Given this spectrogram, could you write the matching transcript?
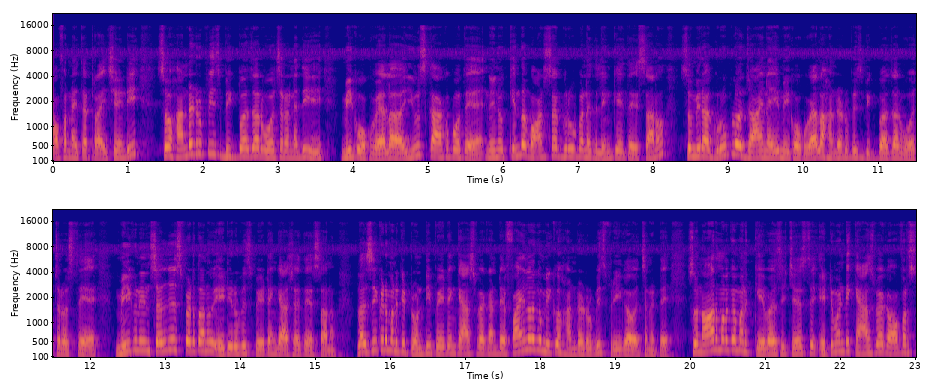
ఆఫర్ని అయితే ట్రై చేయండి. So hundred rupees Big Bazaar voucher అనేది మీకు ఒకవేళ యూస్ కాకపోతే నేను కింద వాట్సాప్ గ్రూప్ అనేది లింక్ అయితే ఇస్తాను. సో మీరు ఆ గ్రూప్లో జాయిన్ అయ్యి మీకు ఒకవేళ hundred rupees Big Bazaar voucher వస్తే మీకు నేను సెల్ చేసి పెడతాను ఎయిటీ రూపీస్ పేటిఎం క్యాష్ అయితే ఇస్తాను. ప్లస్ ఇక్కడ మనకి ట్వంటీ పేటిఎం క్యాష్ బ్యాక్ అంటే ఫైనల్గా మీకు హండ్రెడ్ రూపీస్ ఫ్రీగా వచ్చినట్టే. సో నార్మల్గా మనకి కేవైసీ చేస్తే ఎటువంటి క్యాష్ బ్యాక్ ఆఫర్స్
